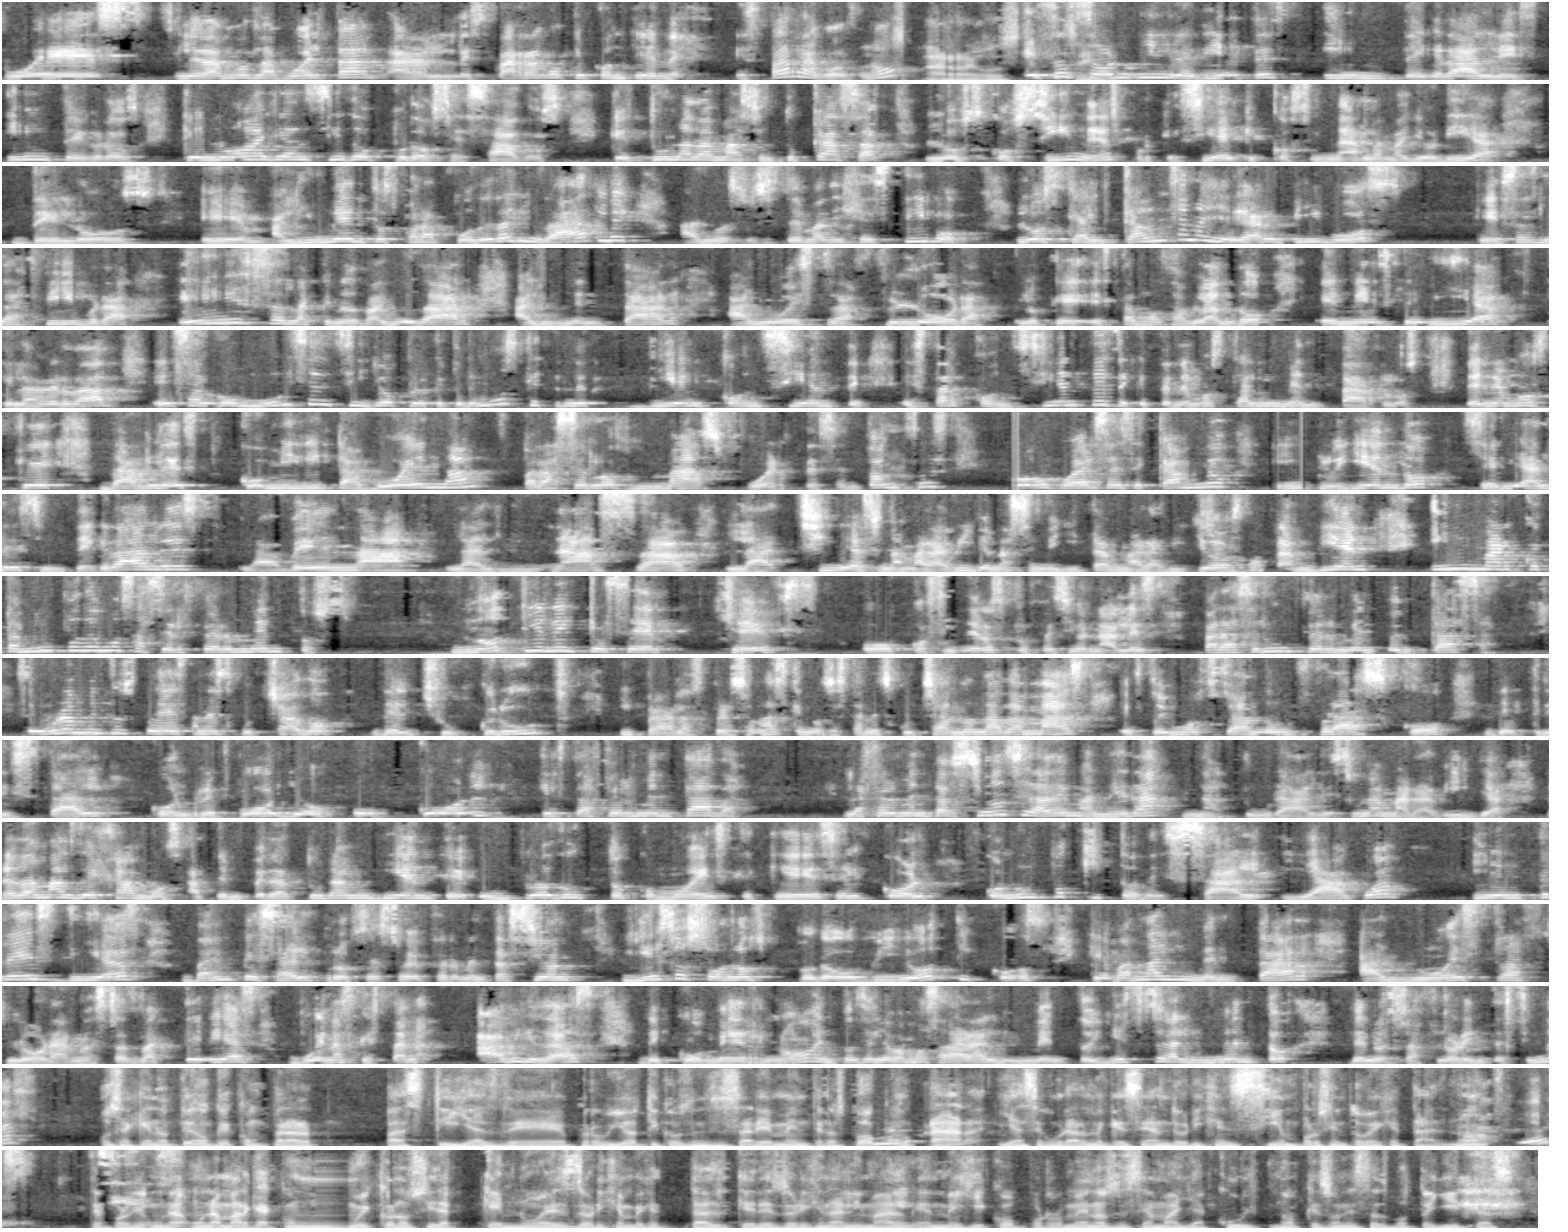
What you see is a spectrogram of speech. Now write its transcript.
Pues si le damos la vuelta al espárrago, ¿qué contiene? Espárragos, ¿no? Espárragos. Esos son ingredientes integrales, íntegros, que no hayan sido procesados, que tú nada más en tu casa los cocines, porque sí hay que cocinar la mayoría de los eh, alimentos para poder ayudarle a nuestro sistema digestivo. Los que alcanzan a llegar vivos esa es la fibra, esa es la que nos va a ayudar a alimentar a nuestra flora, lo que estamos hablando en este día, que la verdad es algo muy sencillo, pero que tenemos que tener bien consciente, estar conscientes de que tenemos que alimentarlos, tenemos que darles comidita buena para hacerlos más fuertes. Entonces, ¿Cómo puede hacer ese cambio? Incluyendo cereales integrales, la avena, la linaza, la chía es una maravilla, una semillita maravillosa también. Y Marco, también podemos hacer fermentos. No tienen que ser chefs o cocineros profesionales para hacer un fermento en casa. Seguramente ustedes han escuchado del chucrut y para las personas que nos están escuchando nada más, estoy mostrando un frasco de cristal con repollo o col que está fermentada. La fermentación se da de manera natural, es una maravilla. Nada más dejamos a temperatura ambiente un producto como este, que es el col, con un poquito de sal y agua, y en tres días va a empezar el proceso de fermentación. Y esos son los probióticos que van a alimentar a nuestra flora, a nuestras bacterias buenas que están ávidas de comer, ¿no? Entonces le vamos a dar alimento y este es el alimento de nuestra flora intestinal. O sea que no tengo que comprar pastillas de probióticos necesariamente. Las puedo comprar y asegurarme que sean de origen 100% vegetal, ¿no? Así es. una, una, marca muy conocida que no es de origen vegetal, que es de origen animal, en México por lo menos se llama Yakult, ¿no? Que son estas botellitas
